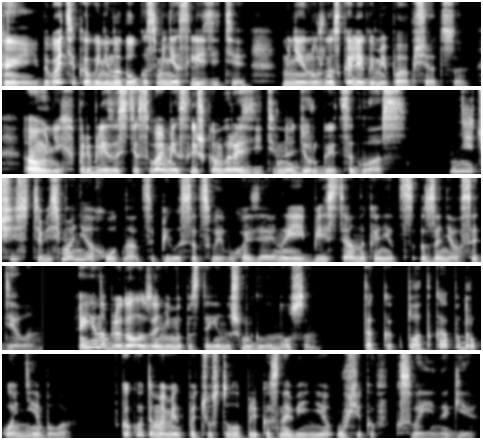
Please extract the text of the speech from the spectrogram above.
Эй, давайте-ка вы ненадолго с меня слезете. Мне нужно с коллегами пообщаться. А у них при близости с вами слишком выразительно дергается глаз». Нечисть весьма неохотно отцепилась от своего хозяина, и Бестиан, наконец, занялся делом. Я наблюдала за ним и постоянно шмыгала носом так как платка под рукой не было. В какой-то момент почувствовала прикосновение ухиков к своей ноге.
